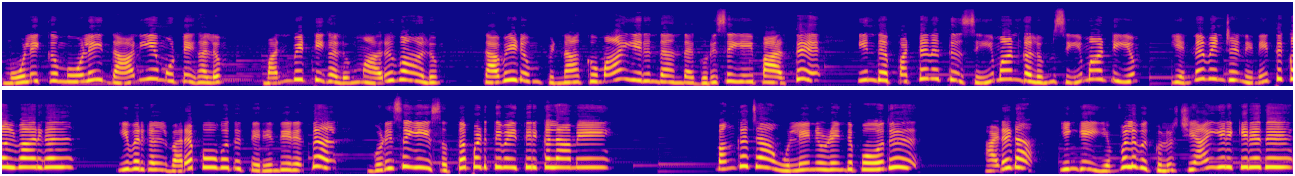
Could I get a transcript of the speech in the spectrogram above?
மூளைக்கு மூளை தானிய மூட்டைகளும் மண்வெட்டிகளும் அருவாலும் தவிடும் பின்னாக்குமாய் இருந்த அந்த குடிசையை பார்த்து இந்த பட்டணத்து சீமான்களும் சீமாட்டியும் என்னவென்று நினைத்துக் கொள்வார்கள்? இவர்கள் வரப்போவது தெரிந்திருந்தால் குடிசையை சுத்தப்படுத்தி வைத்திருக்கலாமே. பங்கஜா உள்ளே நுழைந்த போது அடடா! இங்கே எவ்வளவு குளிர்ச்சியாய் இருக்கிறது?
